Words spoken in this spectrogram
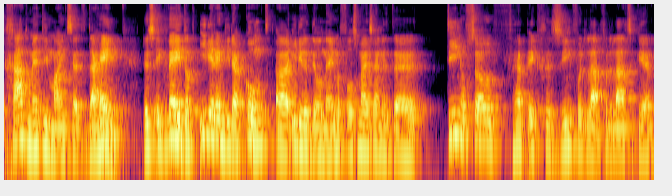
gaat met die mindset daarheen. Dus ik weet dat iedereen die daar komt, uh, iedere deelnemer, volgens mij zijn het uh, tien of zo, heb ik gezien voor de, voor de laatste keer.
